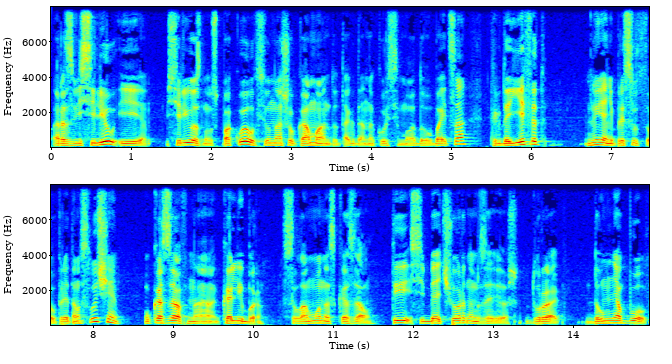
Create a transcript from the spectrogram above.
развеселил и серьезно успокоил всю нашу команду тогда на курсе молодого бойца, когда Ефет, ну я не присутствовал при этом случае, указав на калибр Соломона, сказал, ты себя черным зовешь, дурак, да у меня болт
